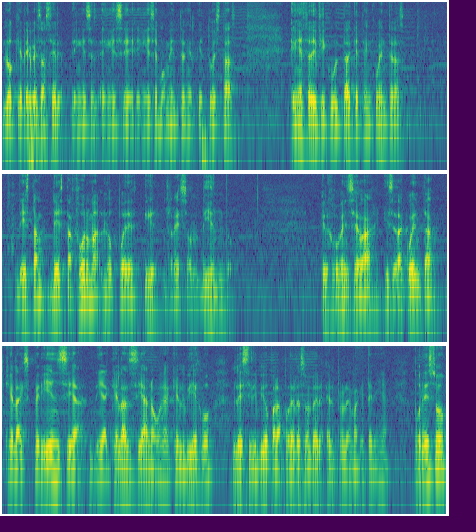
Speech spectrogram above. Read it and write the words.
lo que debes hacer en ese, en ese, en ese momento en el que tú estás, en esta dificultad que te encuentras, de esta, de esta forma lo puedes ir resolviendo. El joven se va y se da cuenta que la experiencia de aquel anciano o de aquel viejo le sirvió para poder resolver el problema que tenía. Por eso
